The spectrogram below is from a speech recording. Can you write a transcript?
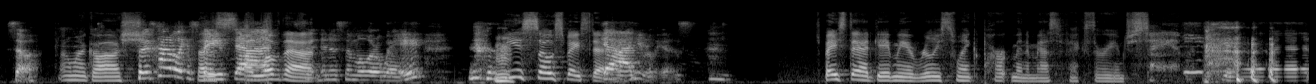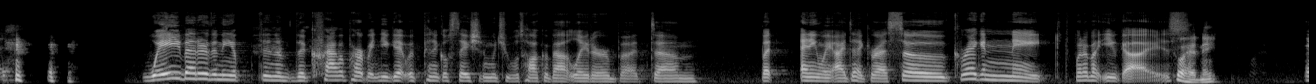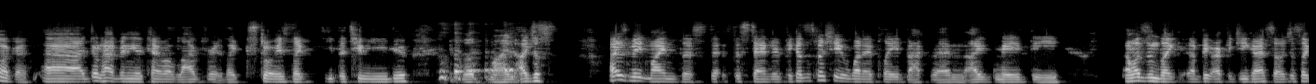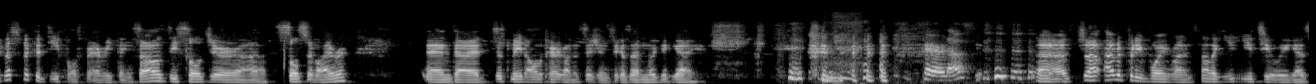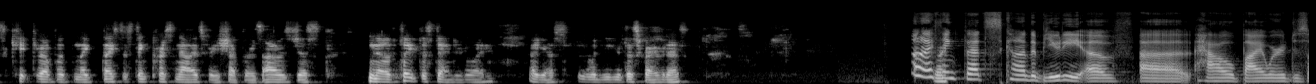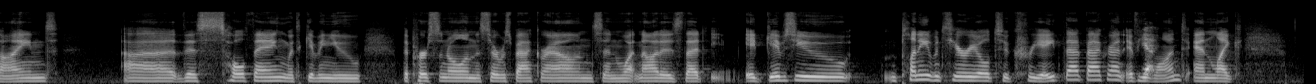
so. Oh my gosh. So it's kind of like a space is, dad. I love that in a similar way. he is so space dad. Yeah, he really is Space Dad gave me a really swank apartment in Mass Effect 3. I'm just saying. Way better than the than the, the crap apartment you get with Pinnacle Station, which we will talk about later. But um, but anyway, I digress. So Greg and Nate, what about you guys? Go ahead, Nate. Okay. Uh, I don't have any kind of elaborate like stories like the two you do. But mine, I just, I just made mine the st- the standard because especially when I played back then, I made the, I wasn't like a big RPG guy, so I was just like, let's pick the default for everything. So I was the soldier, uh, soul survivor, and uh, just made all the Paragon decisions because I'm a good guy. Fair enough. Uh, so I had a pretty boring run. It's not like you, you two where you guys came up with like nice distinct personalities for your shepherds. I was just, you know, played the standard way. I guess is what you could describe it as. And I think that's kind of the beauty of uh, how Bioware designed uh, this whole thing with giving you the personal and the service backgrounds and whatnot is that it gives you plenty of material to create that background if you Yeah. want and like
